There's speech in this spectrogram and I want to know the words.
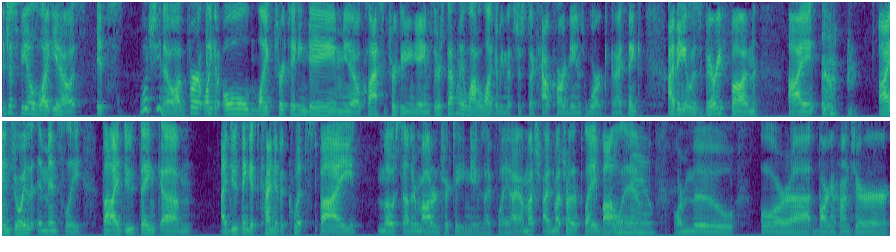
it just feels like you know it's it's Which you know, uh, for like an old like trick taking game, you know, classic trick taking games, there's definitely a lot of luck. I mean, that's just like how card games work, and I think I think it was very fun. I I enjoyed it immensely, but I do think um, I do think it's kind of eclipsed by most other modern trick taking games I've played. I I'm much I'd much rather play Bottle Mü. Imp or Mü or uh, Bargain Hunter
